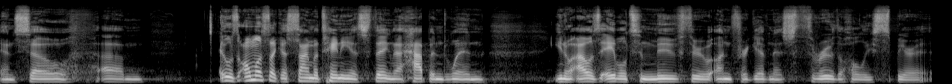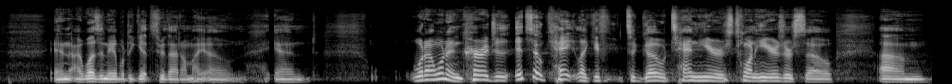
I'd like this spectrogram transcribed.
And so um, it was almost like a simultaneous thing that happened when, you know, I was able to move through unforgiveness through the Holy Spirit. And I wasn't able to get through that on my own. And what I want to encourage is it's okay, like if to go 10 years, 20 years or so. Um,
